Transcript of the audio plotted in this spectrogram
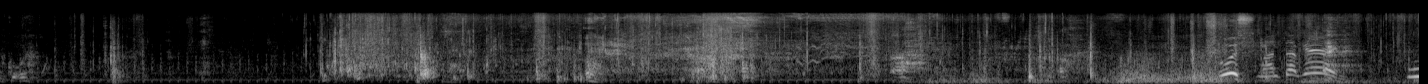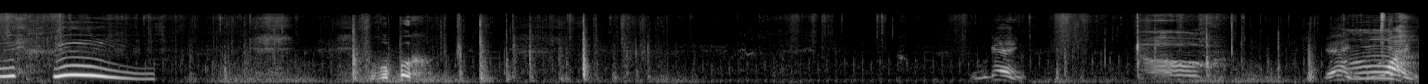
Cangkuk lah. Mantap, geng. Выбух. Гэнь. Гэнь, гэнь.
